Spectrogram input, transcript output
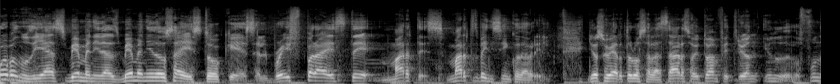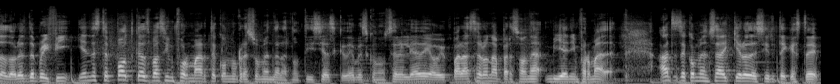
Muy buenos días, bienvenidas, bienvenidos a esto que es el brief para este martes, martes 25 de abril. Yo soy Arturo Salazar, soy tu anfitrión y uno de los fundadores de Briefy y en este podcast vas a informarte con un resumen de las noticias que debes conocer el día de hoy para ser una persona bien informada. Antes de comenzar quiero decirte que este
